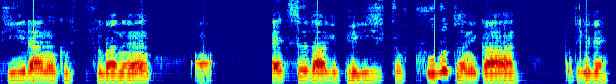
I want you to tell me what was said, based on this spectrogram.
b라는 급수가는, 어, x 더하기 120초 후부터니까, 어떻게 돼?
